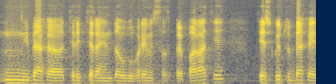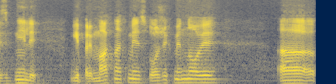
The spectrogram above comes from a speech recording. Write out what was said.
ни бяха третирани дълго време с препарати. Те, с които бяха изгнили, ги премахнахме, сложихме нови. А,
